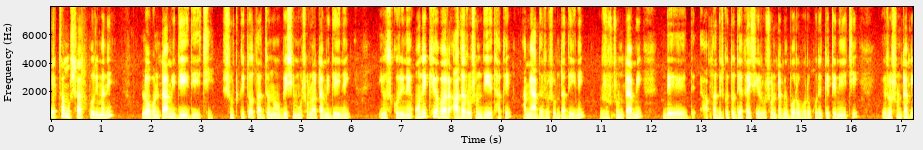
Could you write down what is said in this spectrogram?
এক চামচ স্বাদ পরিমাণে লবণটা আমি দিয়ে দিয়েছি। শুটকি তো, তার জন্য বেশি মশলাটা আমি দিই নাই। ইউজ করি নাই। অনেকে আবার আদা, রসুন দিয়ে থাকে। আমি আদা, রসুনটা দিই নাই। রসুনটা আমি দে আপনাদেরকে তো দেখাইছি, রসুনটা আমি বড় বড় করে কেটে নিয়েছি। রসুনটা আমি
